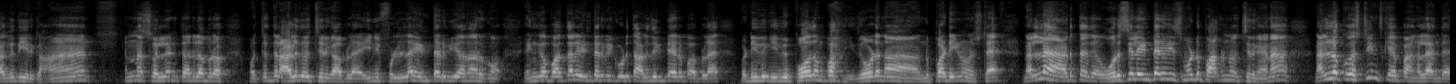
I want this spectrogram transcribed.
தகுதி இருக்கான் என்ன சொல்லன்னு தெரில ப்ரோ மொத்தத்தில் அழுது வச்சிருக்காப்புல இனி ஃபுல்லாக இன்டர்வியூவாக தான் இருக்கும். எங்கே பார்த்தாலும் இன்டர்வியூ கொடுத்து அழுதுகிட்டே இருப்பாப்புல பட் இதுக்கு இது போதும்ப்பா இதோட நான் நிப்பாட்டிக்கணும்னு வச்சிட்டேன் நல்ல அடுத்தது. ஒரு சில இன்டர்வியூஸ் மட்டும் பார்க்கணும்னு வச்சுருக்கேன். ஏன்னா நல்ல கொஸ்டின்ஸ் கேட்பாங்கல்ல அந்த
